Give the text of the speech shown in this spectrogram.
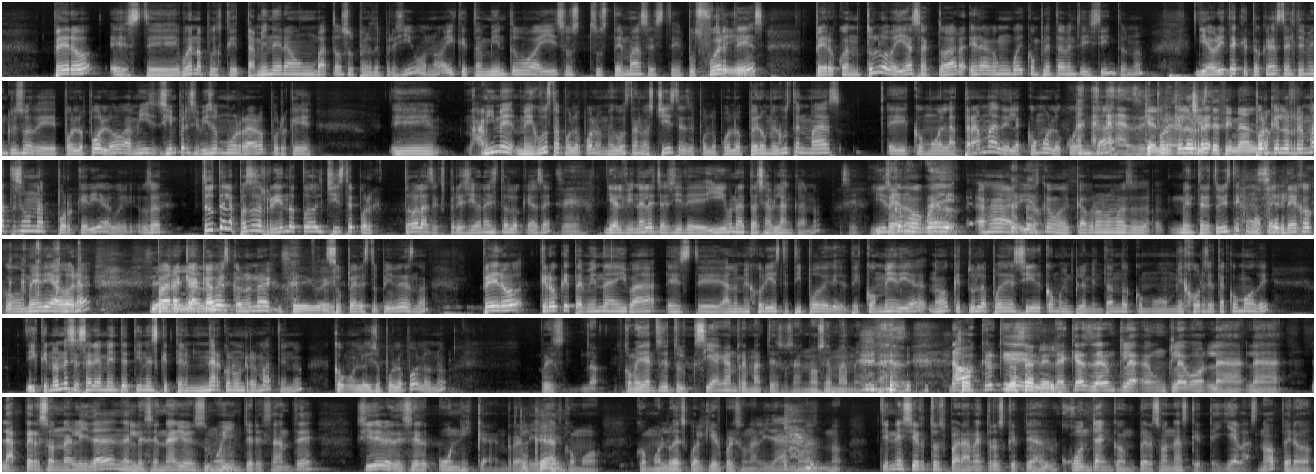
Pero, este, bueno, pues que también era un vato súper depresivo, ¿no? Y que también tuvo ahí sus, sus temas, este, pues fuertes. Pero cuando tú lo veías actuar, era un güey completamente distinto, ¿no? Y ahorita que tocaste el tema incluso de Polo Polo, a mí siempre se me hizo muy raro porque... eh, a mí me, me gusta Polo Polo, me gustan los chistes de Polo Polo, pero me gustan más eh, como la trama de la, cómo lo cuenta. Sí, Que el Porque los chiste final, ¿no? Porque los remates son una porquería, güey. O sea, tú te la pasas riendo todo el chiste por todas las expresiones y todo lo que hace. Sí, Y al final es así de, y una taza blanca, ¿no? sí. Y, es pedo, como, güey, ajá. y es como, cabrón, nomás, o sea, me entretuviste como pendejo como media hora Sí, para que acabes con una Sí, super estupidez, ¿no? Pero creo que también ahí va, este, a lo mejor y este tipo de, de comedia, ¿no? Que tú la puedes ir como implementando como mejor se te acomode y que no necesariamente tienes que terminar con un remate, ¿no? Como lo hizo Polo Polo, ¿no? Pues no, comediantes de Toluca sí hagan remates, o sea, no se mamen. no, So- creo que no le acabas de dar un, cla- un clavo. La, la, la personalidad en el escenario es muy interesante. Sí debe de ser única, en realidad, como, como lo es cualquier personalidad. No es, no, tiene ciertos parámetros que te Ujú. juntan con personas que te llevas, ¿no? Pero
